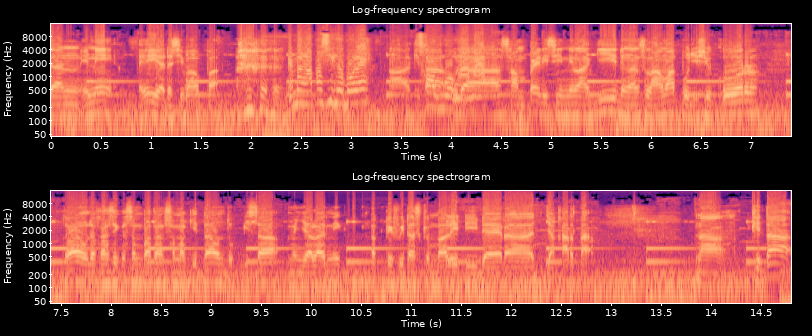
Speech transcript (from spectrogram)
Dan ini eh ada si bapak. Emang apa sih nggak boleh? Nah, kita Sombong udah amat. sampai di sini lagi dengan selamat puji syukur. Tuhan udah kasih kesempatan sama kita untuk bisa menjalani aktivitas kembali di daerah Jakarta. Nah, kita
